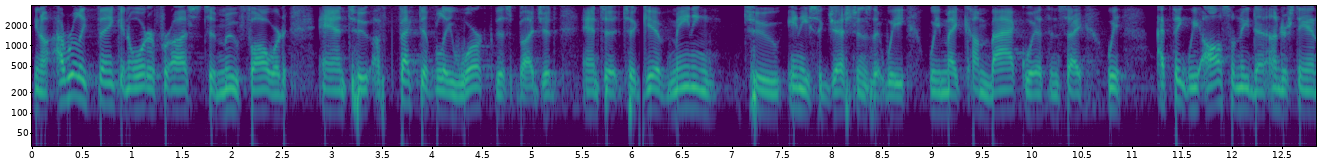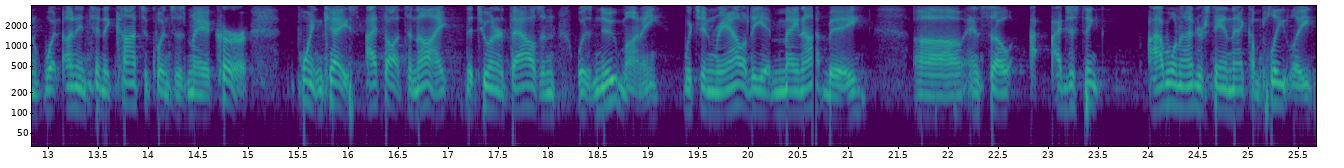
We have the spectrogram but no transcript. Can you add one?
You know, I really think in order for us to move forward and to effectively work this budget and to, to give meaning to any suggestions that we, we may come back with and say, we, I think we also need to understand what unintended consequences may occur. Point in case, I thought tonight the 200,000 was new money, which in reality it may not be. Uh, and so I, I just think I want to understand that completely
